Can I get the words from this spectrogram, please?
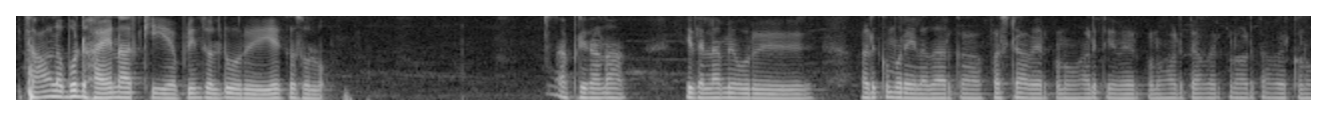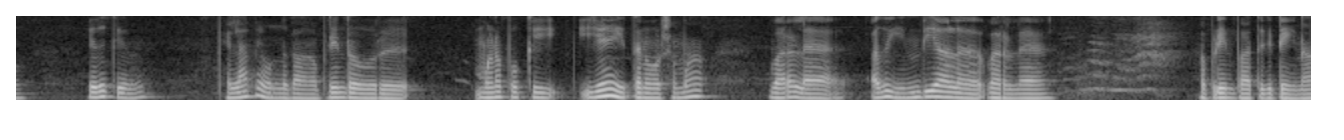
இட்ஸ் ஆல் அபவுட் ஹயனார்கி அப்படின்னு சொல்லிட்டு ஒரு இயக்கம் சொல்லும். அப்படி தானா இதெல்லாமே ஒரு அடுக்குமுறையில் தான் இருக்கா? ஃபஸ்ட்டு அவன் இருக்கணும் அடுத்து இவன் இருக்கணும் அடுத்து அவன் இருக்கணும் அடுத்து அவன் இருக்கணும். எதுக்கு இது? எல்லாமே ஒன்று தான் அப்படின்ற ஒரு மனப்போக்கு ஏன் இத்தனை வருஷமாக வரலை? அதுவும் இந்தியாவில் வரலை. அப்படின்னு பார்த்துக்கிட்டிங்கன்னா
